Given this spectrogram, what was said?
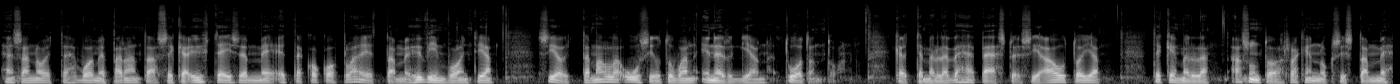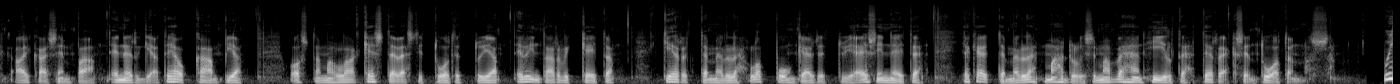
Hän sanoi, että voimme parantaa sekä yhteisömme että koko planeettamme hyvinvointia sijoittamalla uusiutuvan energian tuotantoon, käyttämällä vähäpäästöisiä autoja, tekemällä asuntorakennuksistamme aikaisempaa energiatehokkaampia – ostamalla kestävästi tuotettuja elintarvikkeita, kierrättämällä loppuun käytettyjä esineitä ja käyttämällä mahdollisimman vähän hiiltä teräksen tuotannossa. We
